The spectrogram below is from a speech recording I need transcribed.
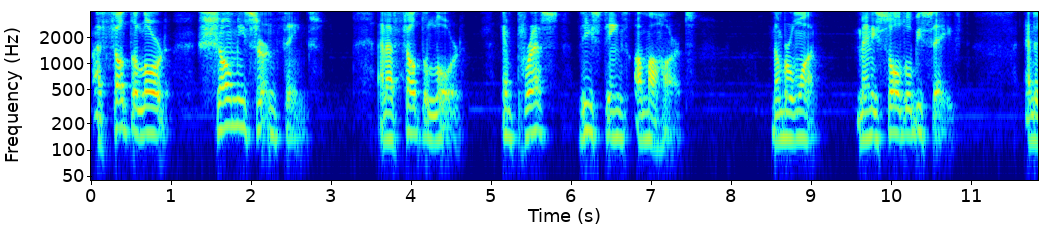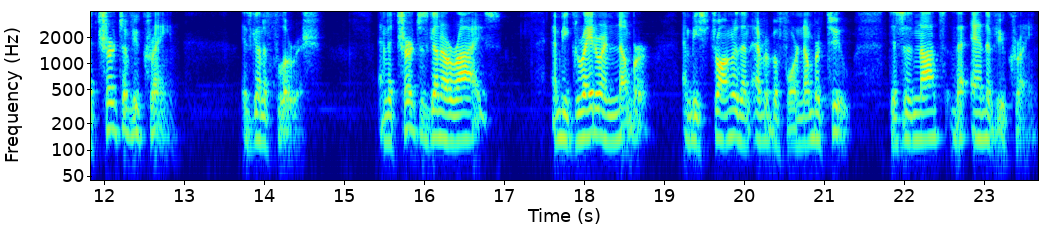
I felt the Lord show me certain things. And I felt the Lord impress these things on my heart. Number one, many souls will be saved. And the church of Ukraine is going to flourish. And the church is going to arise and be greater in number and be stronger than ever before. Number two, this is not the end of Ukraine.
